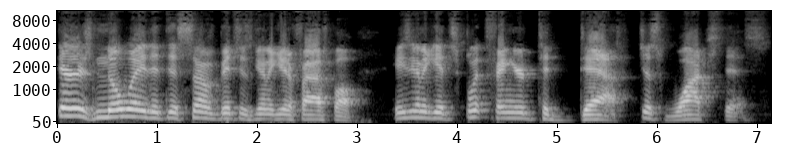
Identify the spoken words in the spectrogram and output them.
There is no way that this son of a bitch is going to get a fastball. He's going to get split fingered to death. Just watch this.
